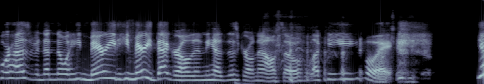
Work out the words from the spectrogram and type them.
poor husband doesn't know what he married. He married that girl, and he has this girl now. So lucky boy. Yeah.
